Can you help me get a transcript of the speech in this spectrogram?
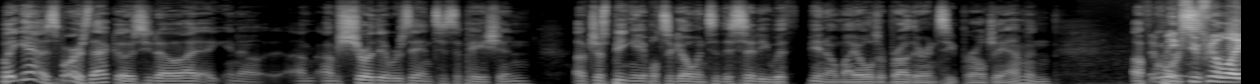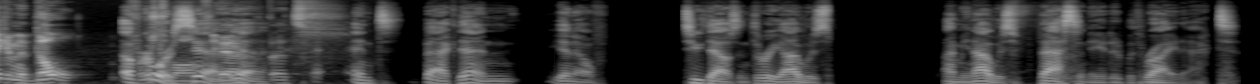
but yeah, as far as that goes, you know, I you know, I'm I'm sure there was anticipation of just being able to go into the city with you know my older brother and see Pearl Jam, and of it course makes you feel like an adult. Of first course, all. yeah, yeah. That's and back then, you know, 2003, I was, I mean, I was fascinated with Riot Act.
